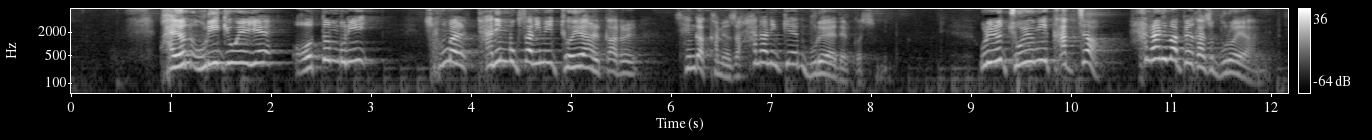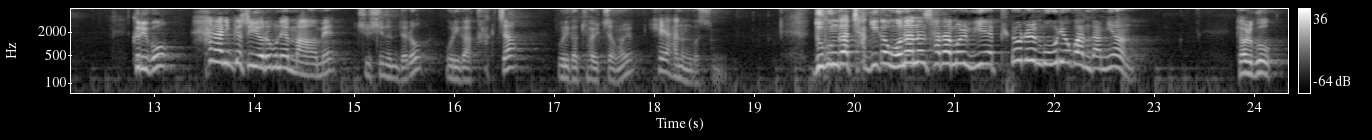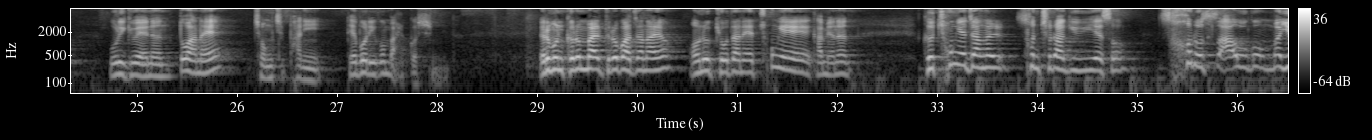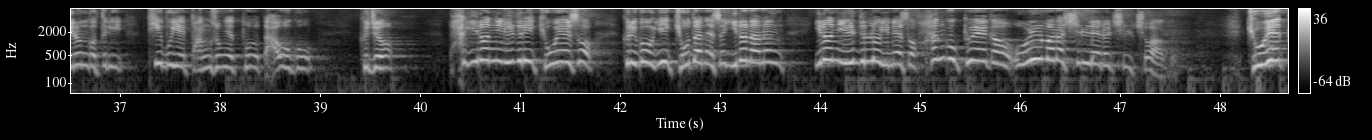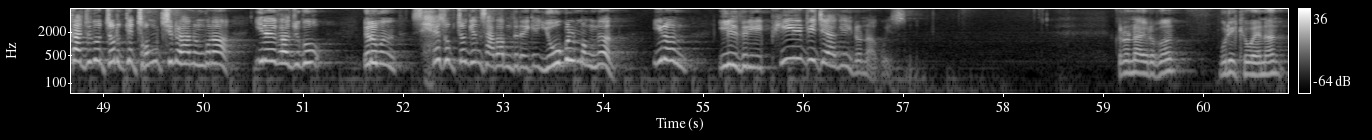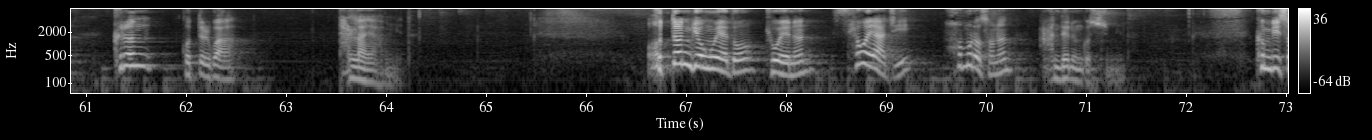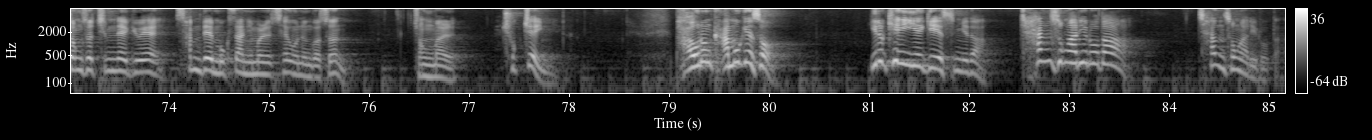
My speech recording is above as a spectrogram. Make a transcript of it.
과연 우리 교회에 어떤 분이 정말 담임 목사님이 되어야 할까를 생각하면서 하나님께 물어야 될 것입니다. 우리는 조용히 각자 하나님 앞에 가서 물어야 합니다. 그리고 하나님께서 여러분의 마음에 주시는 대로 우리가 각자 우리가 결정을 해야 하는 것입니다. 누군가 자기가 원하는 사람을 위해 표를 모으려고 한다면 결국 우리 교회는 또 하나의 정치판이 돼버리고 말 것입니다. 여러분 그런 말 들어봤잖아요. 어느 교단의 총회에 가면은 그 총회장을 선출하기 위해서 서로 싸우고 막 이런 것들이 TV에 방송에 또 나오고 그죠? 막 이런 일들이 교회에서 그리고 이 교단에서 일어나는 이런 일들로 인해서 한국 교회가 얼마나 신뢰를 실추하고 교회까지도 저렇게 정치를 하는구나 이래 가지고 여러분 세속적인 사람들에게 욕을 먹는 이런 일들이 비일비재하게 일어나고 있습니다. 그러나 여러분 우리 교회는 그런 곳들과 달라야 합니다. 어떤 경우에도 교회는 세워야지 허물어서는 안 되는 것입니다. 큰비성서 침례교회 3대 목사님을 세우는 것은 정말 축제입니다. 바울은 감옥에서 이렇게 얘기했습니다. 찬송하리로다. 찬송하리로다.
